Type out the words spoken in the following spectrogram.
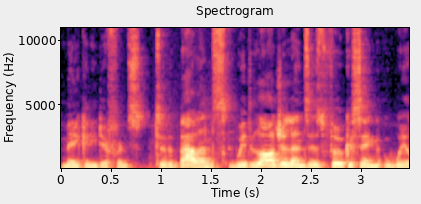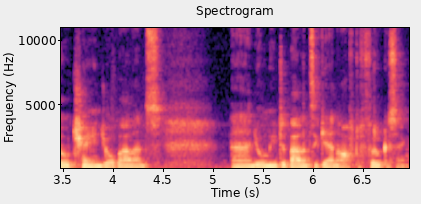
make any difference to the balance. With larger lenses focusing will change your balance and you'll need to balance again after focusing.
